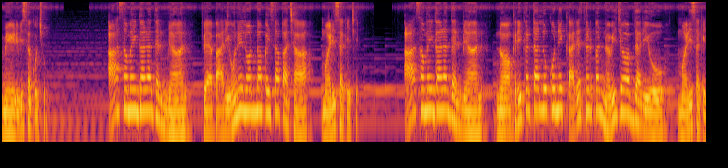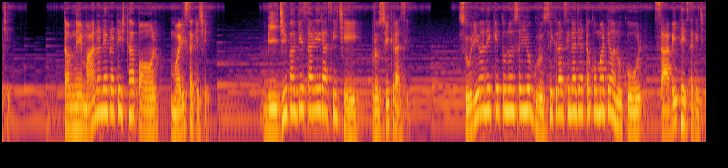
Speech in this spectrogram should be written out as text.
મેળવી શકો છો. આ સમયગાળા દરમિયાન વેપારીઓને લોનના પૈસા પાછા મળી શકે છે. આ સમયગાળા દરમિયાન નોકરી કરતા લોકોને કાર્યસ્થળ પર નવી જવાબદારીઓ મળી શકે છે. તમને માન અને પ્રતિષ્ઠા પણ મળી શકે છે. બીજી ભાગ્યશાળી રાશિ છે વૃશ્ચિક રાશિ. સૂર્ય અને કેતુનો સંયોગ વૃશ્ચિક રાશિના જાતકો માટે અનુકૂળ સાબિત થઈ શકે છે.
